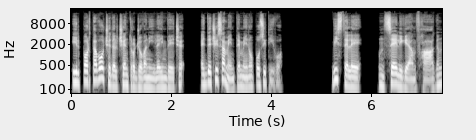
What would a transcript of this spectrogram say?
Il portavoce del centro giovanile, invece, è decisamente meno positivo. viste le unzählige Anfragen,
